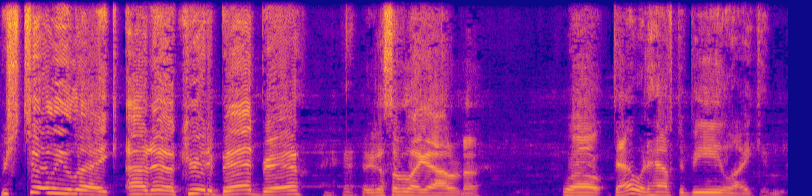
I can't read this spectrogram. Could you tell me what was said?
we should totally like, I don't know, create a band, bro. you know, something like that. I don't know. well, that would have to be like in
